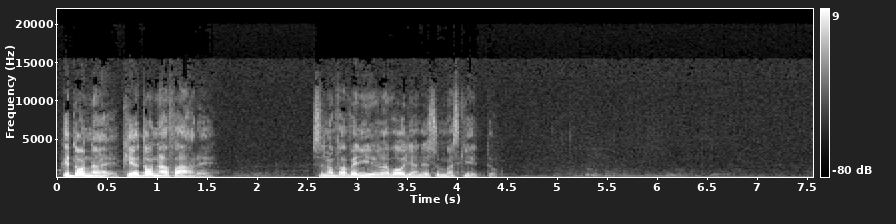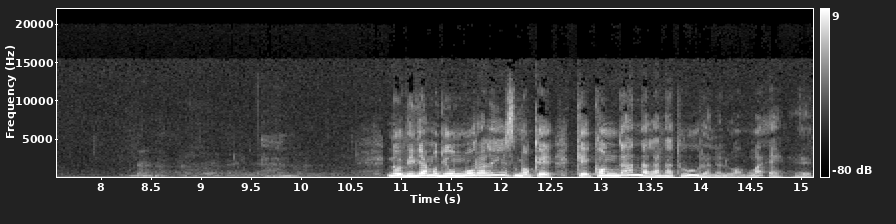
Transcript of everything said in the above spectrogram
Che donna è? Che donna a fare? Se non fa venire la voglia a nessun maschietto. Noi viviamo di un moralismo che, che condanna la natura nell'uomo, ma è, è,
